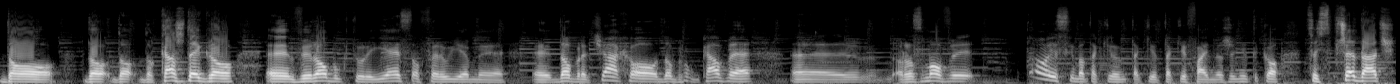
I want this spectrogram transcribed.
Do, do, do, do każdego e, wyrobu, który jest, oferujemy e, dobre ciacho, dobrą kawę, e, rozmowy. To jest chyba takie, takie, takie fajne, że nie tylko coś sprzedać,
